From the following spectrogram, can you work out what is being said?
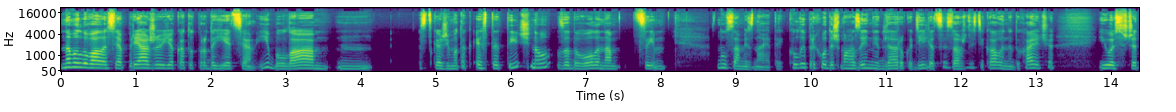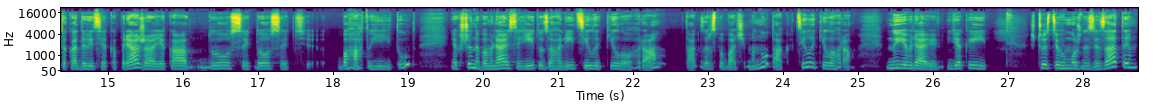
намилувалася пряжею, яка тут продається, і була, скажімо так, естетично задоволена цим. Ну, самі знаєте, коли приходиш в магазини для рукоділля, це завжди цікаво, і надихаюче. І ось ще така, дивіться, яка пряжа, яка досить-досить багато її тут. Якщо не помиляюся, її тут взагалі цілий кілограм. Так, зараз побачимо. Ну так, цілий кілограм. Не уявляю, який, що з цього можна зв'язати.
